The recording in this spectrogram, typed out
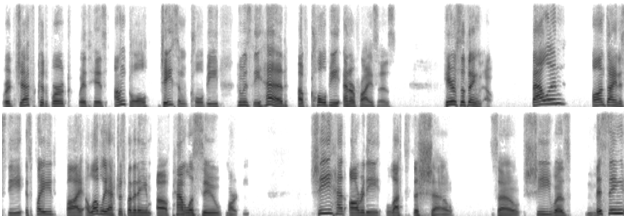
where Jeff could work with his uncle, Jason Colby, who is the head of Colby Enterprises. Here's the thing Fallon on Dynasty is played by a lovely actress by the name of Pamela Sue Martin. She had already left the show, so she was missing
